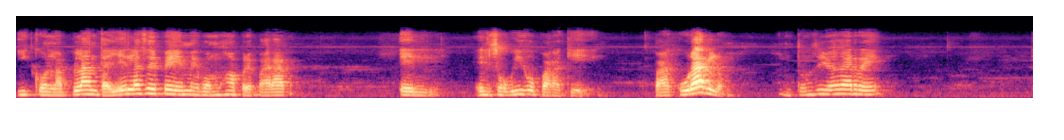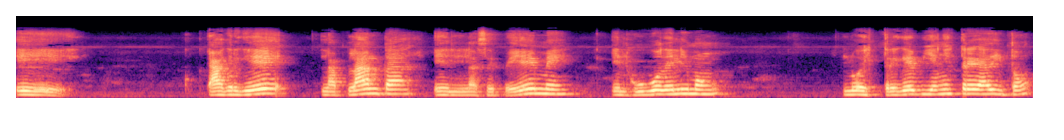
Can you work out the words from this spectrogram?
y con la planta y el CPM vamos a preparar el, el sobijo para que para curarlo. Entonces yo agarré, eh, agregué la planta, el, la CPM, el jugo de limón lo estregué bien estregadito,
